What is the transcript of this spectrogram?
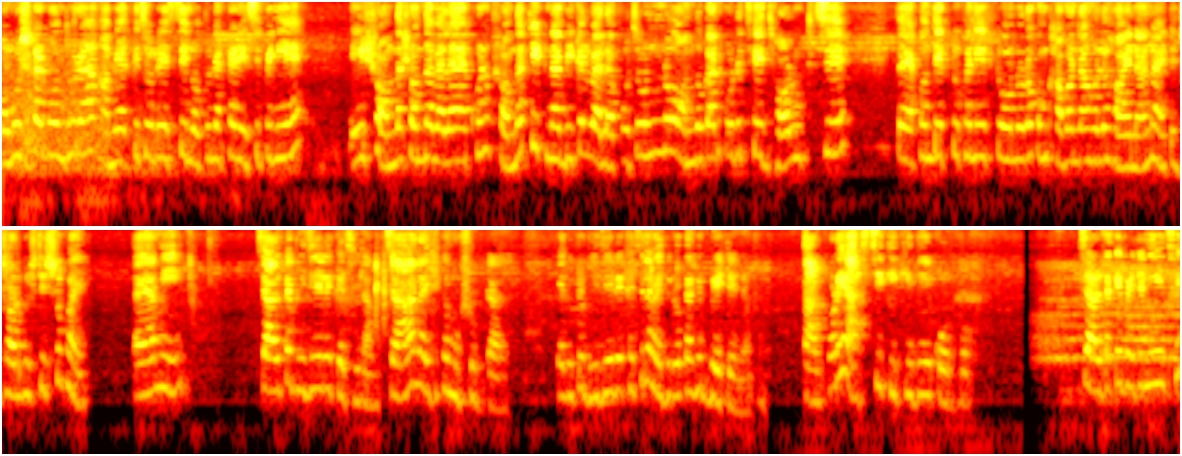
নমস্কার বন্ধুরা, আমি আজকে চলে এসেছি নতুন একটা রেসিপি নিয়ে। এই সন্ধ্যা সন্ধ্যাবেলা এখন, সন্ধ্যা ঠিক না বিকেলবেলা প্রচণ্ড অন্ধকার করেছে, ঝড় উঠছে। তো এখন তো একটুখানি একটু অন্যরকম খাবার না হলে হয় না না? এটা ঝড় বৃষ্টির সময়। তাই আমি চালটা ভিজিয়ে রেখেছিলাম। চাল আর এদিকে মুসুর ডাল। এ দুটো ভিজিয়ে রেখেছিলাম, এই দুটোকে আগে বেটে নেব। তারপরে আসছি কী কী দিয়ে করব। চালটাকে বেটে নিয়েছি।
